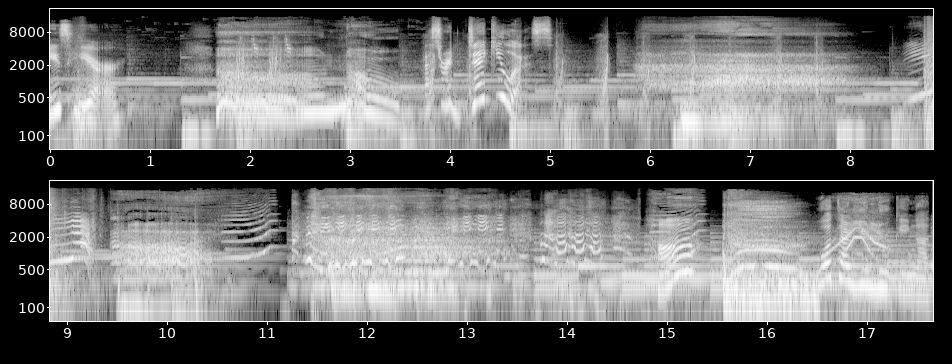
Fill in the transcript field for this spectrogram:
He's here. Oh no! That's ridiculous! Huh? what are you looking at?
